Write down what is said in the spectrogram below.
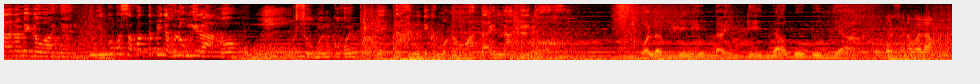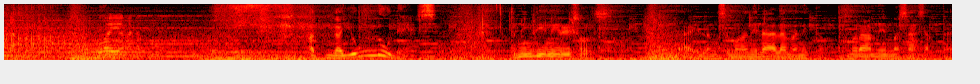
Quintana may gawa niyan. Hindi mo ba sapat na pinakulong nila ako? Gustuman ko ko'y protektahan, hindi ko magawa dahil nandito ako. Walang lihim na hindi nabubunya. Tungkol sa nawala mong anak. Buhay ang anak mo. At ngayong lunes, Ito na DNA results. Dahil lang sa mga nilalaman nito, maraming masasaktan,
